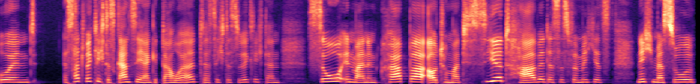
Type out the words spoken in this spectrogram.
Und es hat wirklich das ganze Jahr gedauert, dass ich das wirklich dann so in meinen Körper automatisiert habe, dass es für mich jetzt nicht mehr so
